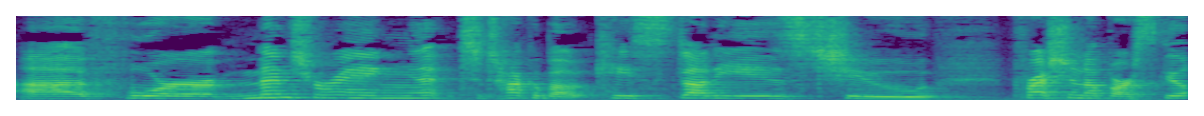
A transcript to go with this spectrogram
uh, for mentoring, to talk about case studies, to freshen up our skills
